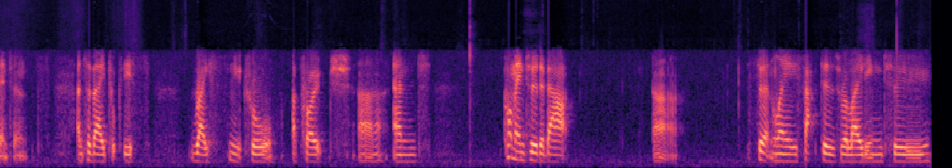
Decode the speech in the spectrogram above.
sentence. And so they took this race neutral approach uh, and commented about uh, certainly factors relating to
